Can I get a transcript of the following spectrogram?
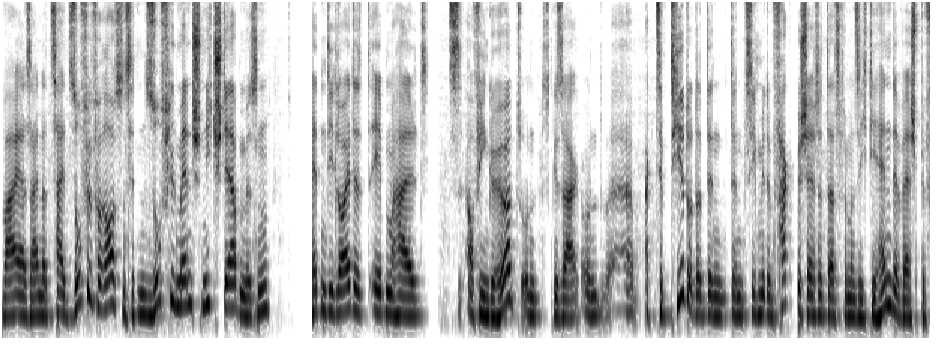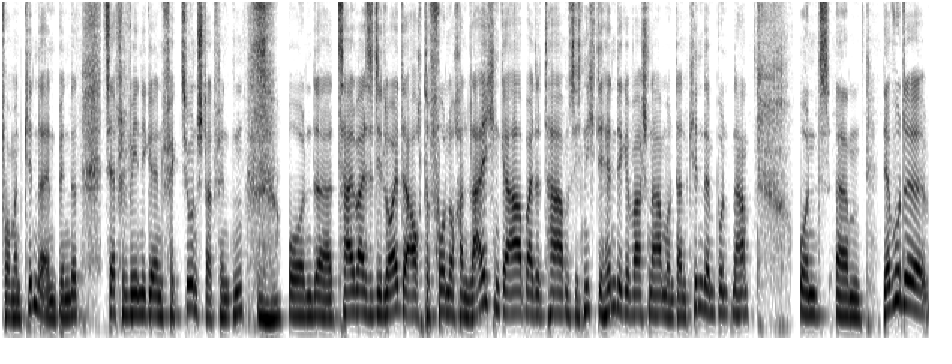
war er seiner Zeit so viel voraus und es hätten so viele Menschen nicht sterben müssen, hätten die Leute eben halt auf ihn gehört und gesagt und äh, akzeptiert oder den, den, sich mit dem Fakt beschäftigt, dass wenn man sich die Hände wäscht, bevor man Kinder entbindet, sehr viel weniger Infektionen stattfinden. Mhm. Und äh, teilweise die Leute auch davor noch an Leichen gearbeitet haben, sich nicht die Hände gewaschen haben und dann Kinder entbunden haben. Und ähm, der wurde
